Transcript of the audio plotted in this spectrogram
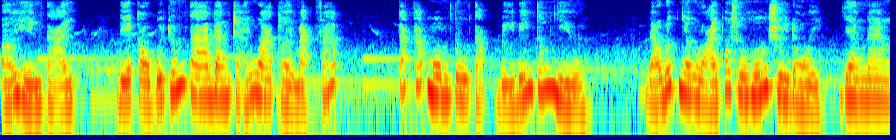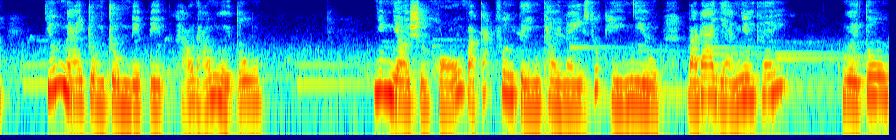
Ở hiện tại, địa cầu của chúng ta đang trải qua thời mạt pháp. Các pháp môn tu tập bị biến tướng nhiều. Đạo đức nhân loại có xu hướng suy đồi, gian nan, chướng ngại trùng trùng điệp điệp khảo đảo người tu nhưng nhờ sự khổ và các phương tiện thời này xuất hiện nhiều và đa dạng như thế, người tu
